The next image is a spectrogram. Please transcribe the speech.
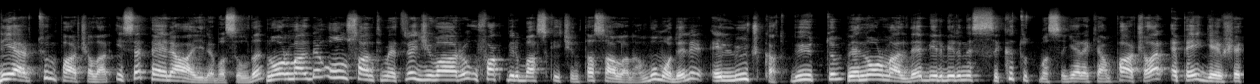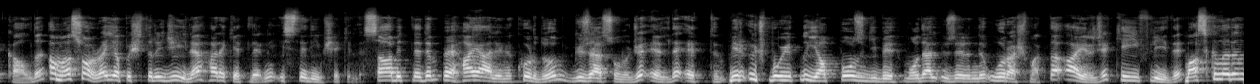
diğer tüm parçalar ise PLA ile basıldı. Normalde 10 cm civarı ufak bir baskı için tasarlanan bu modeli 53 kat büyüttüm ve normalde birbirini sıkı tutması gereken parçalar epey gevşek kaldı. Ama sonra yapıştırıcı ile hareketlerini istediğim şekilde sabitledim ve hayalini kurduğum güzel sonucu elde ettim. Bir 3 boyutlu yapboz gibi model üzerinde uğraşmak da ayrıca keyifliydi. Baskıların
